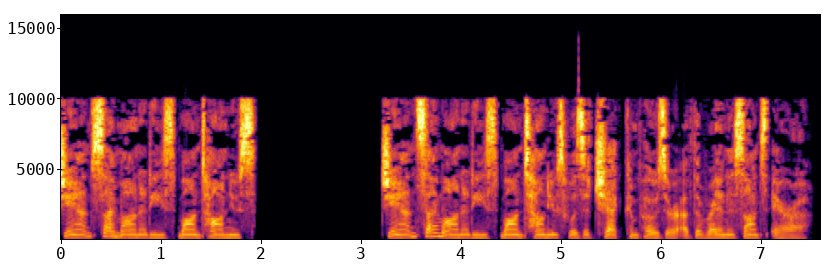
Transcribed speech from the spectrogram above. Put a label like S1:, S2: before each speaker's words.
S1: Jan Simonides Montanus Jan Simonides Montanus was a Czech composer of the Renaissance era.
